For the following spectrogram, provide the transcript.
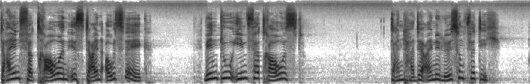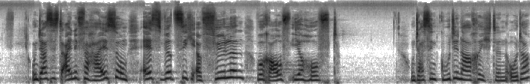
dein Vertrauen ist dein Ausweg. Wenn du ihm vertraust, dann hat er eine Lösung für dich. Und das ist eine Verheißung. Es wird sich erfüllen, worauf ihr hofft. Und das sind gute Nachrichten, oder?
